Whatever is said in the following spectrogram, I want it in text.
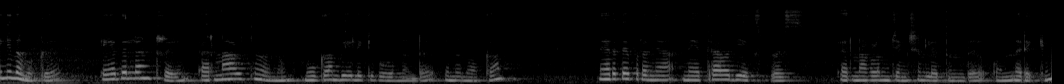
ഇനി നമുക്ക് ഏതെല്ലാം ട്രെയിൻ എറണാകുളത്ത് നിന്നും മൂകാംബികയിലേക്ക് പോകുന്നുണ്ട് എന്ന് നോക്കാം. നേരത്തെ പറഞ്ഞ നേത്രാവതി എക്സ്പ്രസ് എറണാകുളം ജംഗ്ഷനിലെത്തുന്നത് ഒന്നരയ്ക്കും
